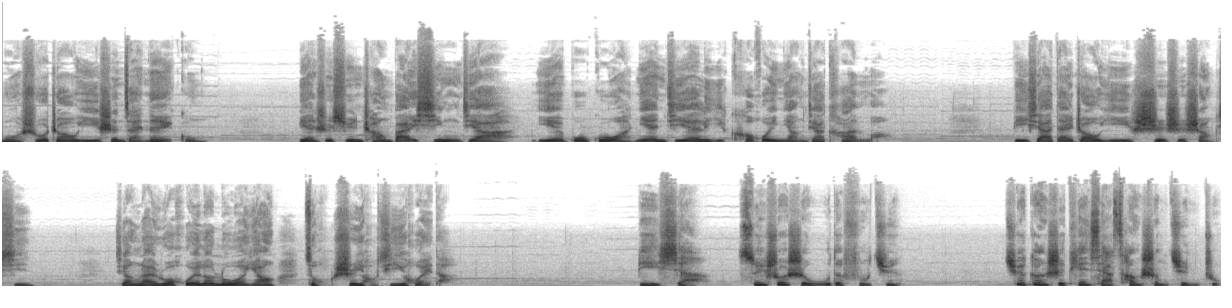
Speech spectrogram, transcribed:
莫说昭仪身在内宫，便是寻常百姓家，也不过年节里可回娘家探望。陛下待昭仪事事上心，将来若回了洛阳，总是有机会的。陛下虽说是吾的夫君，却更是天下苍生君主。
